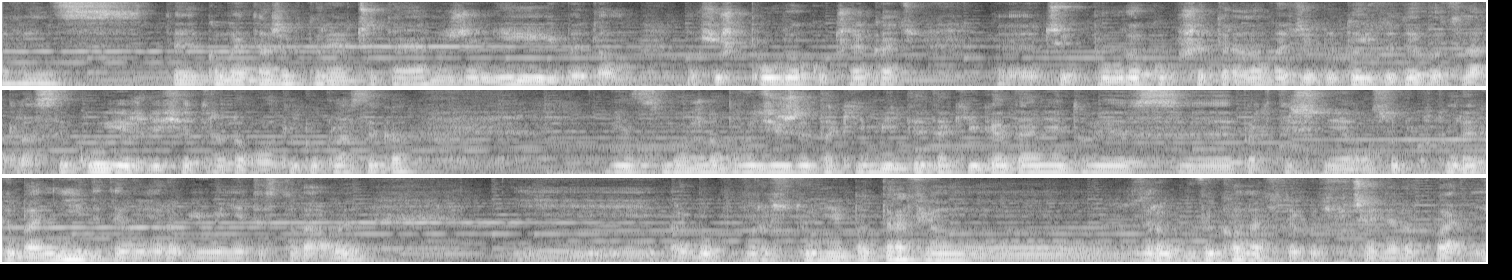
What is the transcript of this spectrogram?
a więc te komentarze, które czytałem, że niby tam musisz pół roku czekać, e, czy pół roku przetrenować, żeby dojść do tego co na klasyku, jeżeli się trenował tylko klasyka, więc można powiedzieć, że takie mity, takie gadanie to jest e, praktycznie osób, które chyba nigdy tego nie robiły, nie testowały i albo po prostu nie potrafią e, wykonać tego ćwiczenia dokładnie.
